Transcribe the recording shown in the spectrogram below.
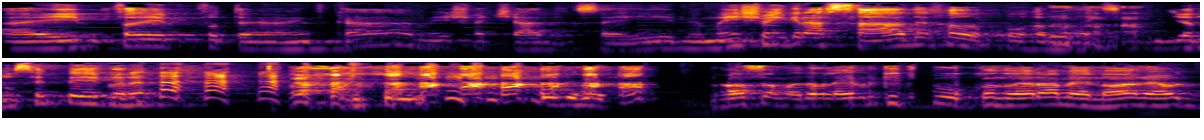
Aí falei, puta, eu ia ficar meio chateado com isso aí. Minha mãe achou engraçado e falou, porra, moleque, podia não ser pego, né? Nossa, mano, eu lembro que, tipo, quando eu era menor, né, eu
